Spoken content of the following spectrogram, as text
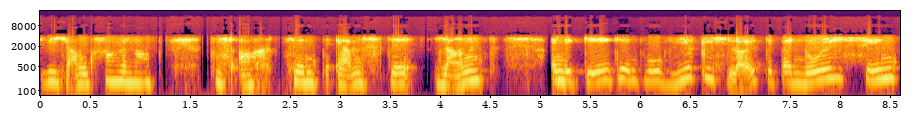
wie ich angefangen habe, das 18. ärmste Land eine Gegend, wo wirklich Leute bei Null sind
